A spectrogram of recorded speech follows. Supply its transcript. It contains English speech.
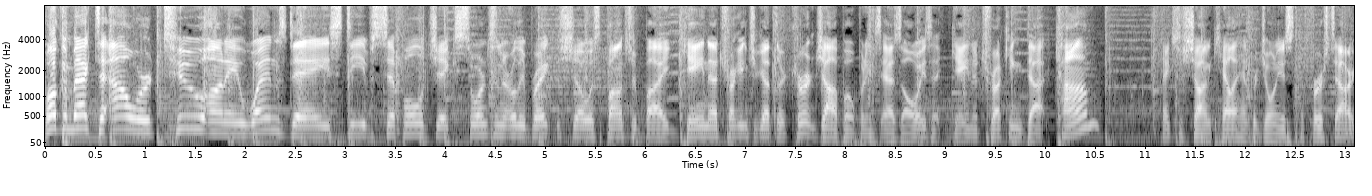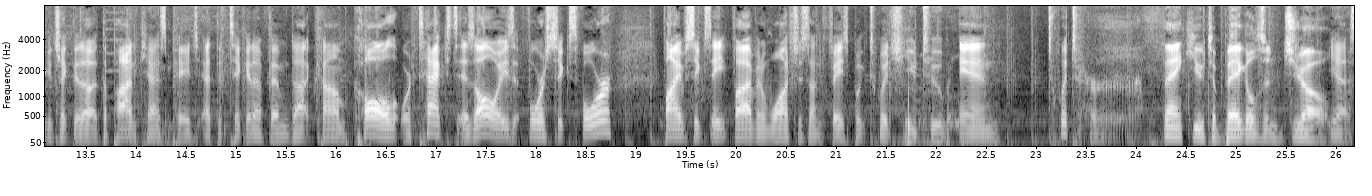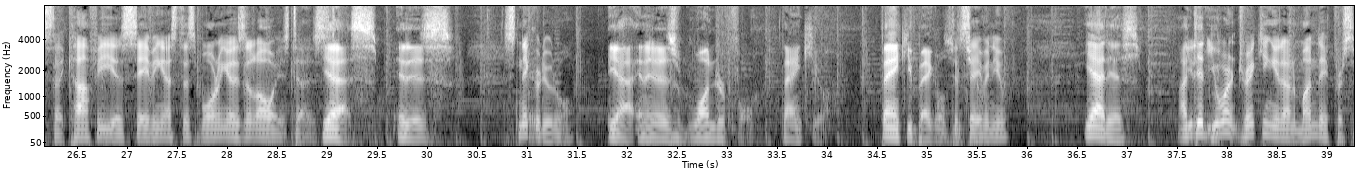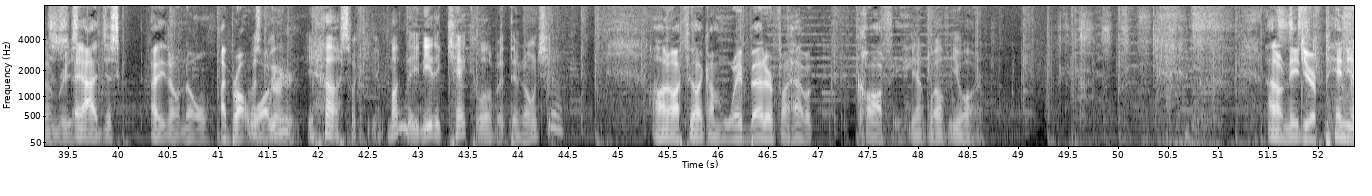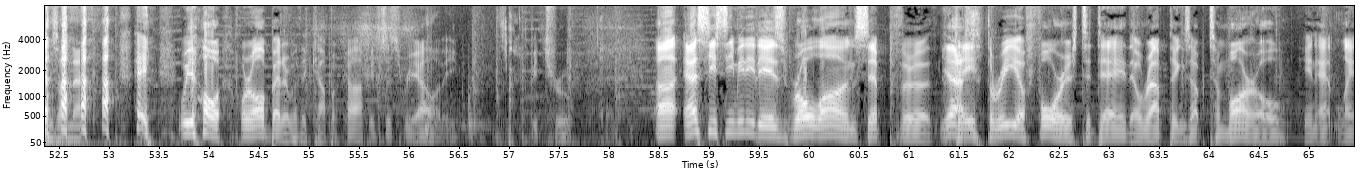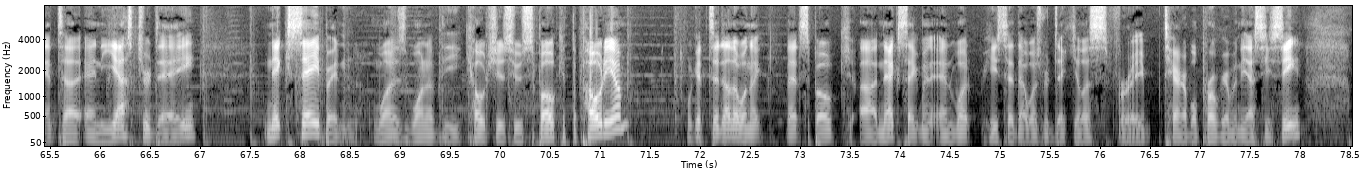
Welcome back to hour two on a Wednesday. Steve Sipple, Jake Sorensen, early break. The show is sponsored by Gaina Trucking. Check out their current job openings, as always, at gainatrucking.com. Thanks to Sean Callahan for joining us in the first hour. You can check that out at the podcast page at theticketfm.com. Call or text, as always, at 464 5685 and watch us on Facebook, Twitch, YouTube, and Twitter. Thank you to Bagels and Joe. Yes, that coffee is saving us this morning, as it always does. Yes, it is. Snickerdoodle. Yeah, and it is wonderful. Thank you. Thank you, Bagels. Is it and Joe. saving you? Yeah, it is. I you, did. You weren't drinking it on Monday for some reason. Yeah, I just. I don't know. I brought It was water. weird. Yeah, it's like Monday. You need a kick a little bit there, don't you? Oh, I don't know. I feel like I'm way better if I have a coffee. Yeah, well, you are. I don't need your opinions on that. Hey, we all we're all better with a cup of coffee. It's just reality. It's be true. Uh, SEC Media Days roll on. Sip for Yes. day three of four is today. They'll wrap things up tomorrow in Atlanta. And yesterday, Nick Saban was one of the coaches who spoke at the podium. We'll get to another one that that spoke uh, next segment and what he said that was ridiculous for a terrible program in the SEC.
